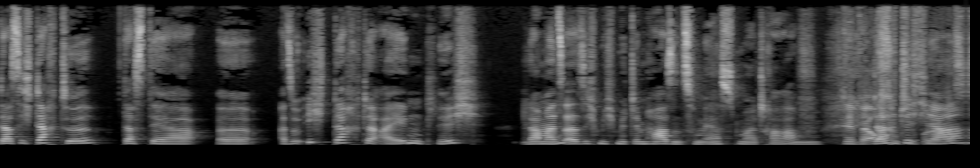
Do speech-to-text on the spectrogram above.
dass ich dachte, dass der, äh, also ich dachte eigentlich, damals, als ich mich mit dem Hasen zum ersten Mal traf, Mhm. Der wäre auch so dachte Typ, ich ja,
